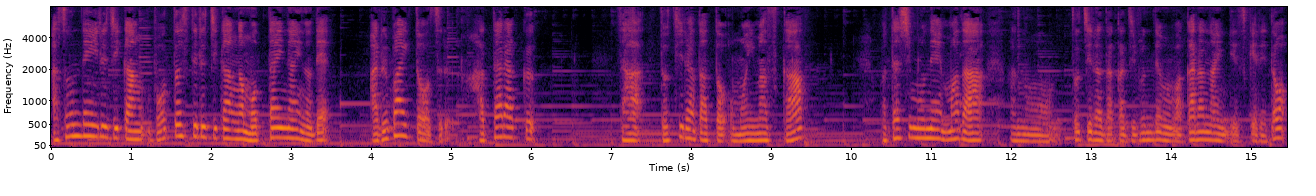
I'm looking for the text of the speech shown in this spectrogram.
遊んでいる時間、ぼーっとしてる時間がもったいないので、アルバイトをする、働く。さあ、どちらだと思いますか？私もね、まだ、あの、どちらだか自分でもわからないんですけれど、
